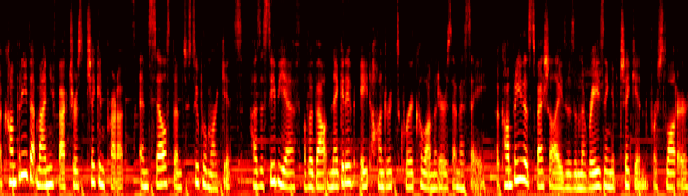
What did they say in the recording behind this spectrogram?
A company that manufactures chicken products and sells them to supermarkets has a CBF of about negative 800 square kilometers MSA. A company that specializes in the raising of chicken for slaughter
